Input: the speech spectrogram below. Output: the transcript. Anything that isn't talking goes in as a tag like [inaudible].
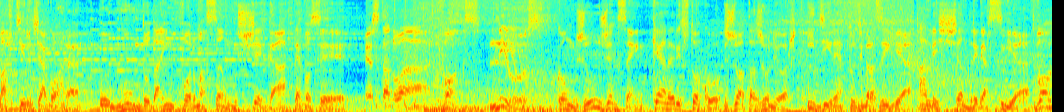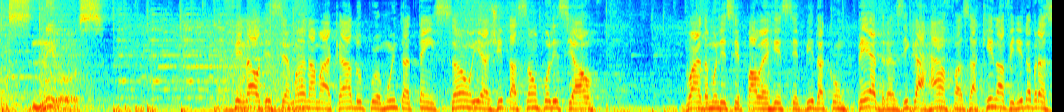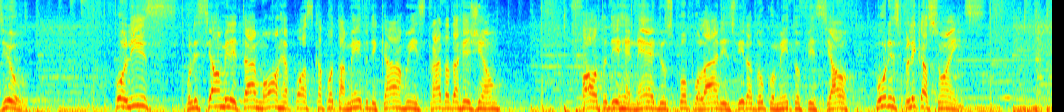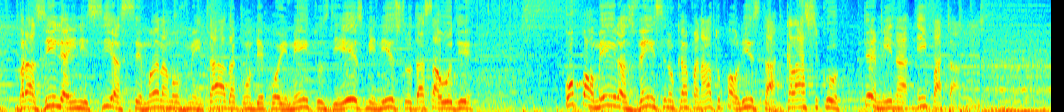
partir de agora, o mundo da informação chega até você. Está no ar, Fox News. Com Ju Jensen, Keller Estocco, J. Júnior e direto de Brasília, Alexandre Garcia. Fox News. Final de semana marcado por muita tensão e agitação policial. Guarda Municipal é recebida com pedras e garrafas aqui na Avenida Brasil. Polícia, policial militar morre após capotamento de carro em estrada da região. Falta de remédios populares vira documento oficial por explicações. Brasília inicia semana movimentada com depoimentos de ex-ministro da Saúde. O Palmeiras vence no Campeonato Paulista. Clássico termina empatado.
